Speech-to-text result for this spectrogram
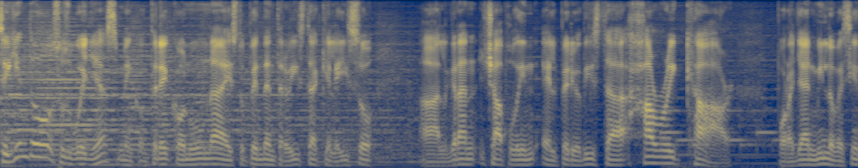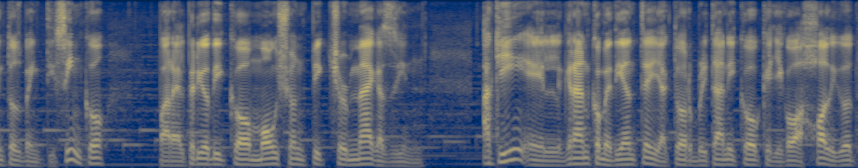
Siguiendo sus huellas, me encontré con una estupenda entrevista que le hizo al gran Chaplin el periodista Harry Carr por allá en 1925 para el periódico Motion Picture Magazine. Aquí, el gran comediante y actor británico que llegó a Hollywood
